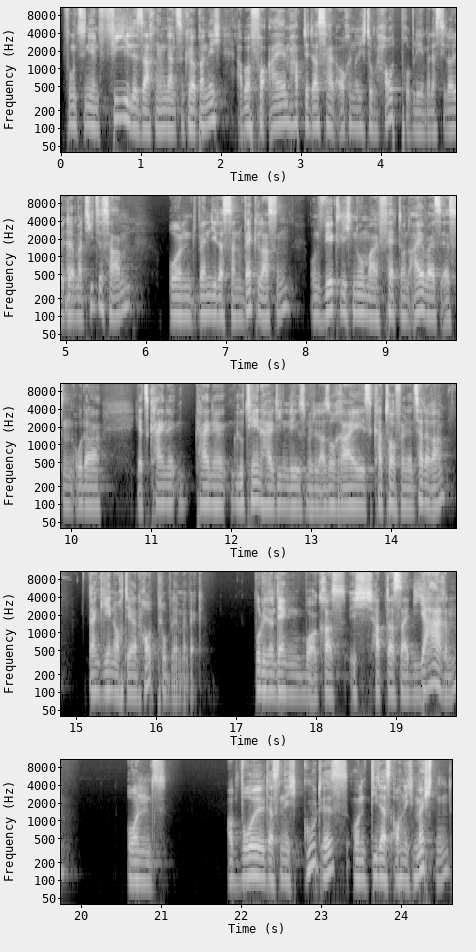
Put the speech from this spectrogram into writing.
funktionieren viele Sachen im ganzen Körper nicht, aber vor allem habt ihr das halt auch in Richtung Hautprobleme, dass die Leute Dermatitis haben und wenn die das dann weglassen und wirklich nur mal Fett und Eiweiß essen oder jetzt keine, keine glutenhaltigen Lebensmittel, also Reis, Kartoffeln etc., dann gehen auch deren Hautprobleme weg. Wo die dann denken, boah krass, ich habe das seit Jahren und obwohl das nicht gut ist und die das auch nicht möchten,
